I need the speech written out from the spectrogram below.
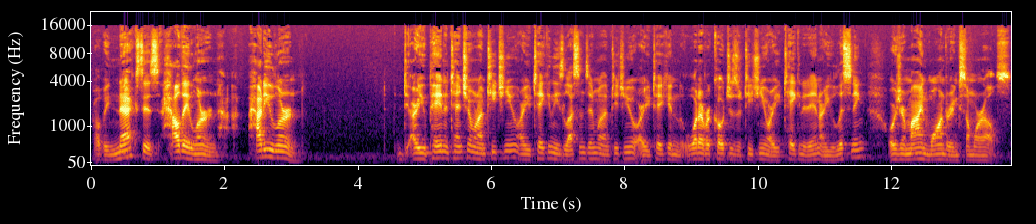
Probably next is how they learn. How do you learn? Are you paying attention when I'm teaching you? Are you taking these lessons in when I'm teaching you? Are you taking whatever coaches are teaching you? Are you taking it in? Are you listening? Or is your mind wandering somewhere else?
